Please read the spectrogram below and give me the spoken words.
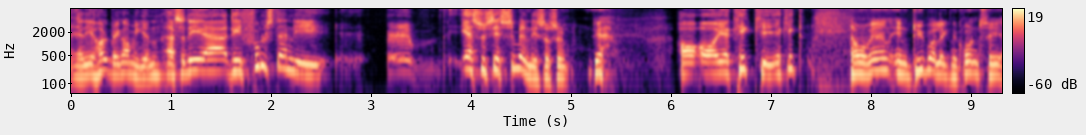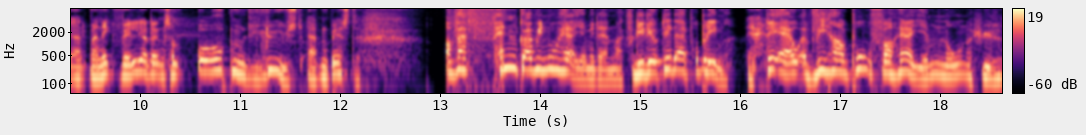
Ja, det er holdt væk om igen. Altså, det er, det er fuldstændig... Øh, jeg synes det er simpelthen, det er så synd. Ja, Og, og jeg kan ikke... Jeg kan ikke der må være en, en dybere liggende grund til, at man ikke vælger den, som åbenlyst er den bedste. og hvad fanden gør vi nu her hjemme i Danmark? Fordi det er jo det, der er problemet. Ja. Det er jo, at vi har jo brug for herhjemme nogen at hylde.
